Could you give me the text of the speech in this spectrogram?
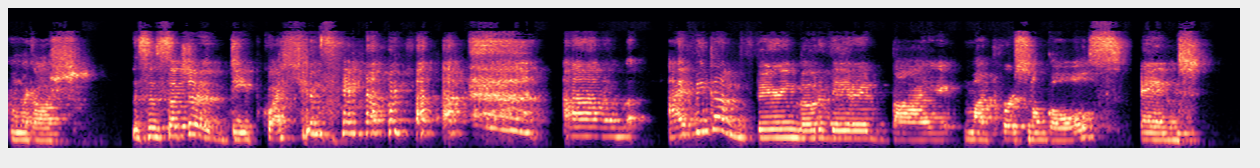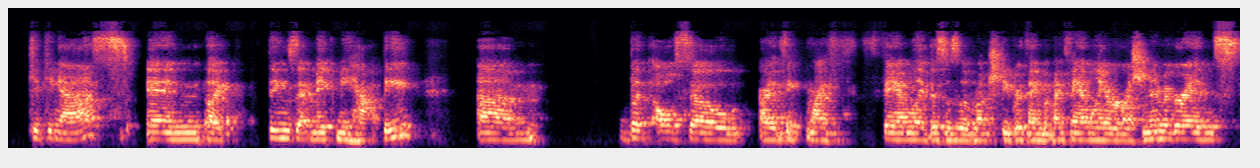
Oh my gosh. This is such a deep question, Sam. um, I think I'm very motivated by my personal goals and kicking ass and like things that make me happy. Um, but also, I think my family, this is a much deeper thing, but my family are Russian immigrants.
